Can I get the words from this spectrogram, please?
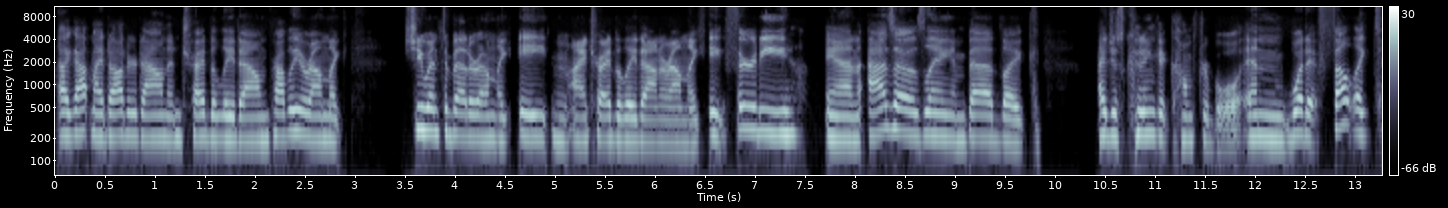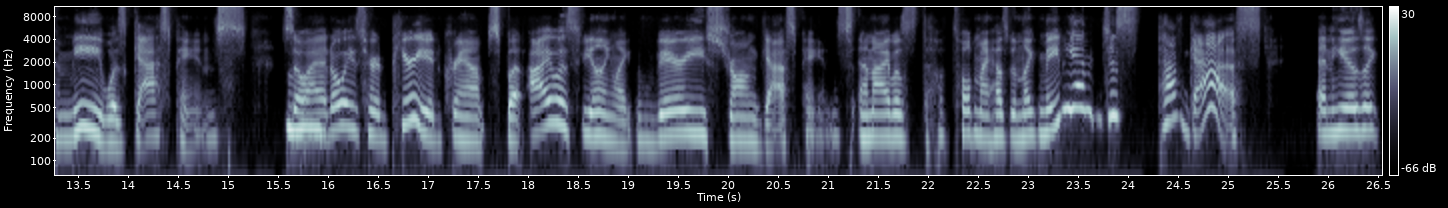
I got my daughter down and tried to lay down probably around like she went to bed around like eight and I tried to lay down around like eight thirty. And as I was laying in bed, like I just couldn't get comfortable. And what it felt like to me was gas pains. So I Mhm. had always heard period cramps, but I was feeling like very strong gas pains. And I was t- told my husband, like, maybe I just have gas. And he was like,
